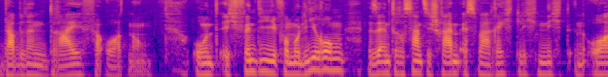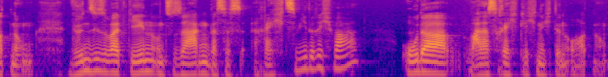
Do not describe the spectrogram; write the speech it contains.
Dublin-III-Verordnung. Und ich finde die Formulierung sehr interessant. Sie schreiben, es war rechtlich nicht in Ordnung. Würden Sie so weit gehen und zu sagen, dass es rechtswidrig war? Oder war das rechtlich nicht in Ordnung?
